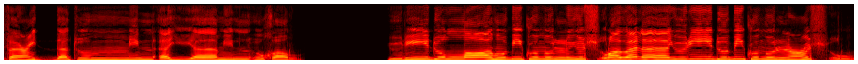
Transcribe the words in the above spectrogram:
فعدة من أيام أخر يريد الله بكم اليسر ولا يريد بكم العسر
